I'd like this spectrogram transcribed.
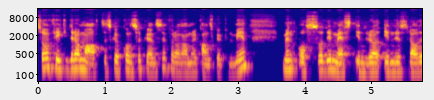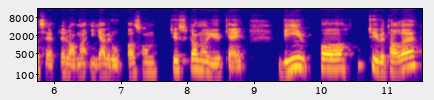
Som fikk dramatiske konsekvenser for den amerikanske økonomien, men også de mest industrialiserte landene i Europa, som Tyskland og UK. Vi på 20-tallet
